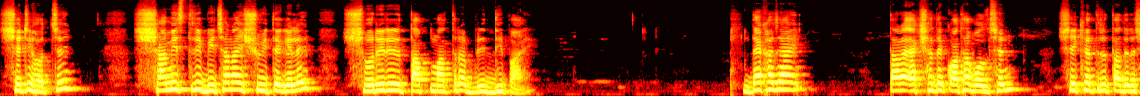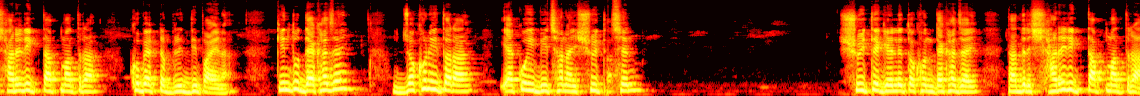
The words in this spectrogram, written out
সেটি হচ্ছে স্বামী স্ত্রী বিছানায় শুইতে গেলে শরীরের তাপমাত্রা বৃদ্ধি পায়। দেখা যায় তারা একসাথে কথা বলছেন, সেক্ষেত্রে তাদের শারীরিক তাপমাত্রা খুব একটা বৃদ্ধি পায় না। কিন্তু দেখা যায় যখনই তারা একই বিছানায় শুইতেছেন শুইতে গেলে তখন দেখা যায় তাদের শারীরিক তাপমাত্রা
